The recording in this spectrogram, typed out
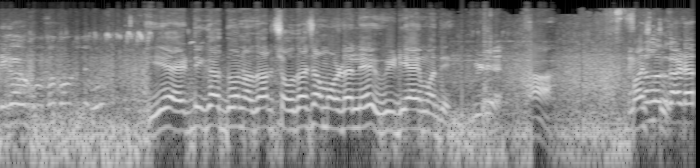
अर्टिगा का कोणता मॉडेल आहे भाऊ? ही अर्टिका दोन हजार चौदाच्या मॉडेल आहे व्ही डी मध्ये. हा. Original गाड्या.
